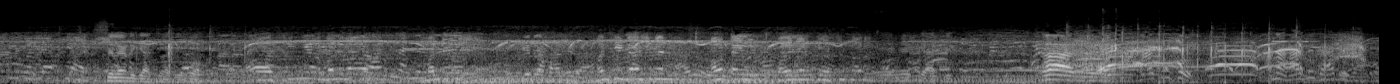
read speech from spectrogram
एक्सीलेंट कैच सीनियर बल्लेबाज बल्ले मंकी बैट्समैन आउट आई फाइनल के हार्दिक हार्दिक ना हार्दिक हार्दिक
